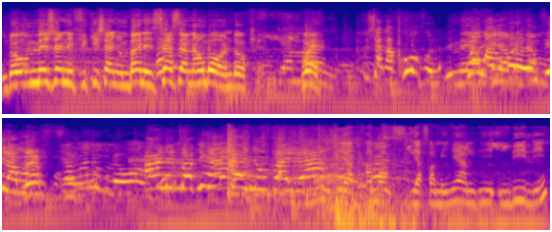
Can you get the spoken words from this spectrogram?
Ndo umeshanifikisha nyumbani sasa naomba uondoke. We ushaka kumvuna wewe wamgorowe mpira mrefu. anitokee nyumba yangu. Ya kama ya familia mbili,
